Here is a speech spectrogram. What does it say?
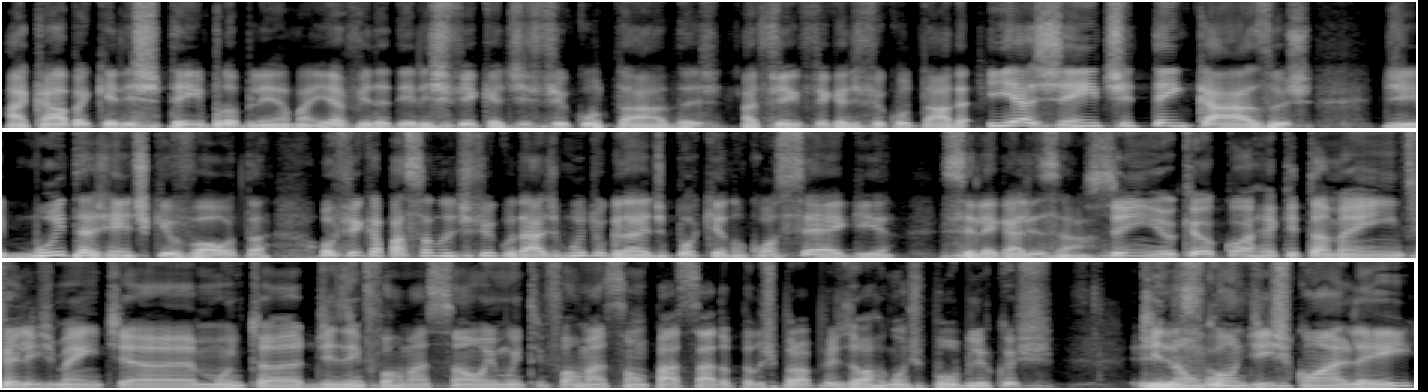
acaba que eles têm problema e a vida deles fica dificultada, fica dificultada e a gente tem casos de muita gente que volta ou fica passando dificuldade muito grande porque não consegue se legalizar. Sim, o que ocorre aqui também, infelizmente, é muita desinformação e muita informação passada pelos próprios órgãos públicos que Isso. não condiz com a lei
